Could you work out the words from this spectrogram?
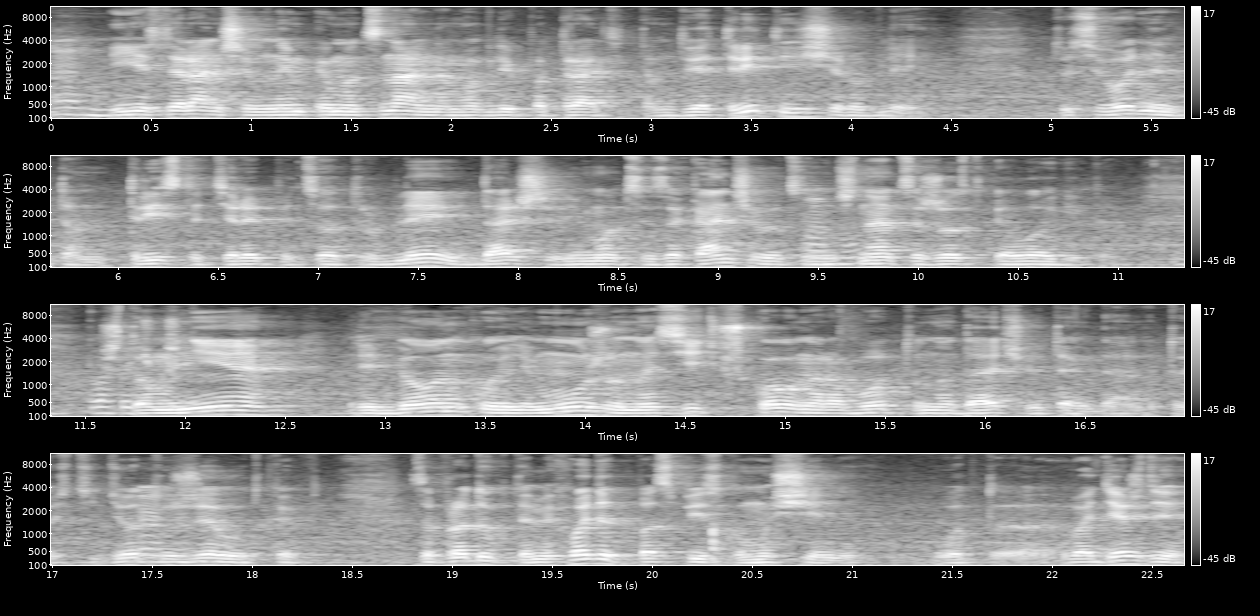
Угу. И если раньше мы эмоционально могли потратить там 2-3 тысячи рублей, то сегодня там 300-500 рублей, дальше эмоции заканчиваются, угу. начинается жесткая логика. Просто что мне, ребенку или мужу носить в школу, на работу, на дачу и так далее. То есть идет угу. уже вот как за продуктами ходят по списку мужчины. Вот э, в одежде,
